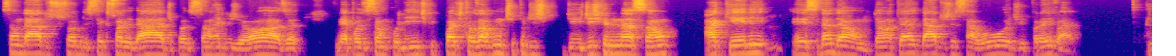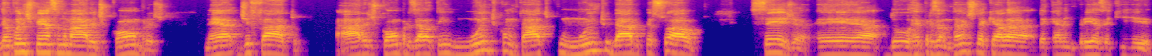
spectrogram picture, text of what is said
são dados sobre sexualidade, posição religiosa, né, posição política, que pode causar algum tipo de, de discriminação àquele eh, cidadão. Então, até dados de saúde, por aí vai. Então, quando a gente pensa numa área de compras, né, de fato, a área de compras ela tem muito contato com muito dado pessoal, seja é, do representante daquela, daquela empresa que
